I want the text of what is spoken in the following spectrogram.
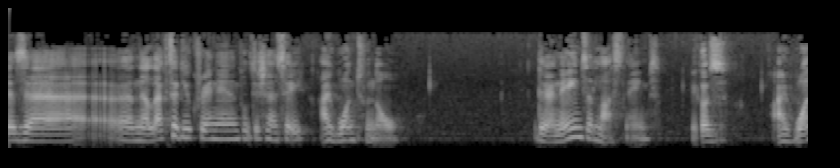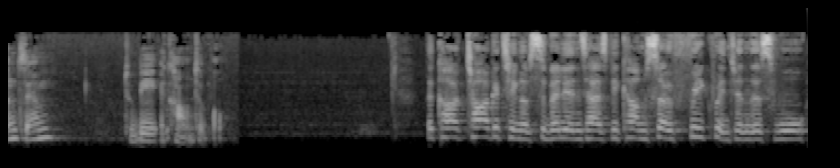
a, an elected Ukrainian politician say, I want to know their names and last names because I want them to be accountable. The targeting of civilians has become so frequent in this war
